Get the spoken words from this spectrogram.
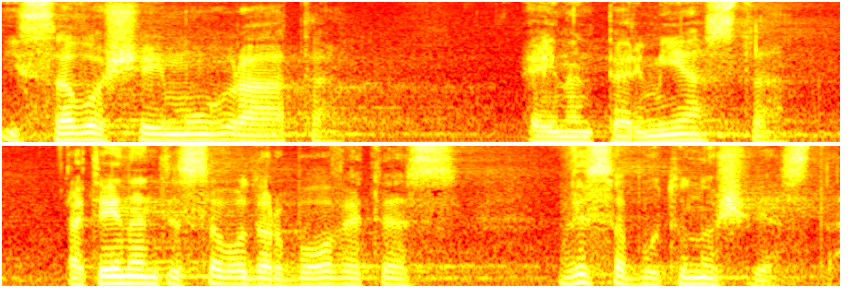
į savo šeimų ratą, einant per miestą, ateinant į savo darbovietės, visa būtų nušviesta.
